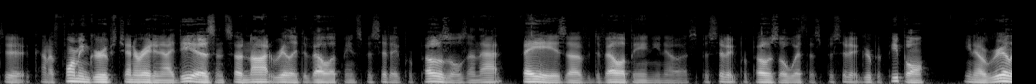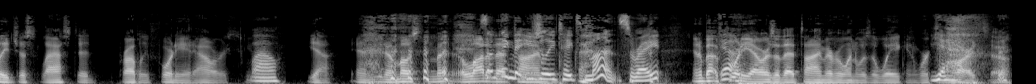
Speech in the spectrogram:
to kind of forming groups, generating ideas, and so not really developing specific proposals. And that phase of developing, you know, a specific proposal with a specific group of people you know, really just lasted probably 48 hours. Wow. know. Yeah. And, you know, most, a lot of that Something that, time, usually takes months, right? and about yeah. 40 hours of that time, everyone was awake and working Yeah. hard. So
